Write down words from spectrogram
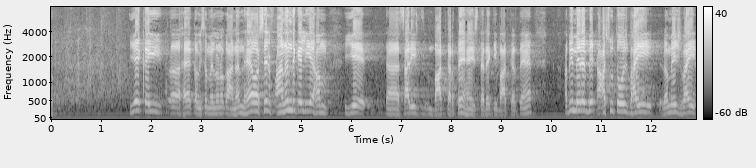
ये कई है कवि सम्मेलनों का आनंद है और सिर्फ़ आनंद के लिए हम ये सारी बात करते हैं, इस तरह की बात करते हैं। अभी मेरे आशुतोष भाई, रमेश भाई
